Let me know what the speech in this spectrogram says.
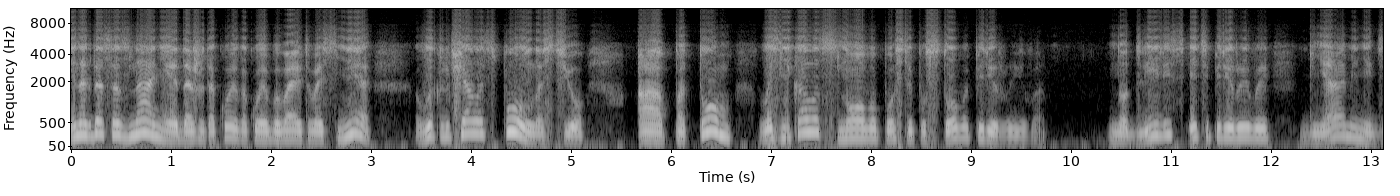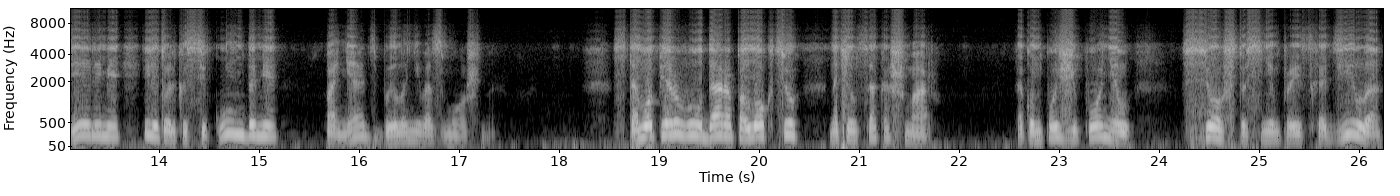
Иногда сознание, даже такое, какое бывает во сне, выключалось полностью, а потом возникало снова после пустого перерыва. Но длились эти перерывы днями, неделями или только секундами, понять было невозможно. С того первого удара по локтю начался кошмар. Как он позже понял, все, что с ним происходило,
